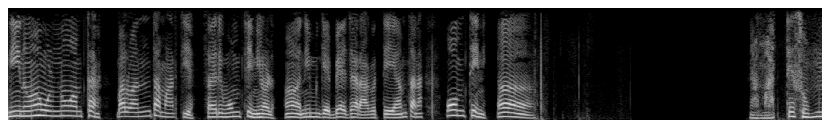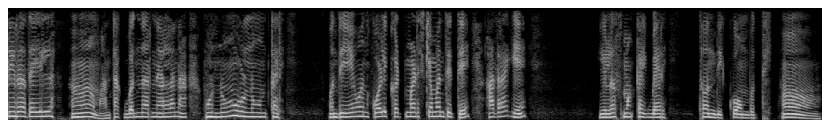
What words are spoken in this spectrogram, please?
ನೀನು ಉಣ್ಣು ಅಂತ ಬಲವಂತ ಮಾಡ್ತೀಯ. ಸರಿ, ಉಮ್ತೀನಿ ಹೇಳು. ಹಾ, ನಿಮ್ಗೆ ಬೇಜಾರಾಗುತ್ತೆ ಅಂತ ಉಮ್ತೀನಿ. ಹಾ. ನಮ್ಮ ಅತ್ತೆ ಸುಮ್ಮನಿರೋದೇ ಇಲ್ಲ. ಹಾ, ಮಂತಕ್ ಬಂದರ್ನೆಲ್ಲ ಉಣ್ಣು ಉಣ್ಣು ಅಂತಾರೆ. ಒಂದೇ ಒಂದ್ ಕೋಳಿ ಕಟ್ ಮಾಡಿಸ್ಕೊಂಬಂತೈತೆ ಅದ್ರಾಗೆ ಇಲಸ್ ಮಕ್ಕಳಿಗೆ ಬೇರೆ ತಂದಿಕ್ಕು ಅಂಬತ್ತಿ. ಹಾ,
